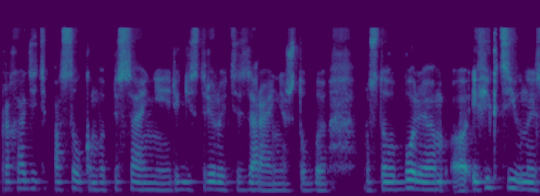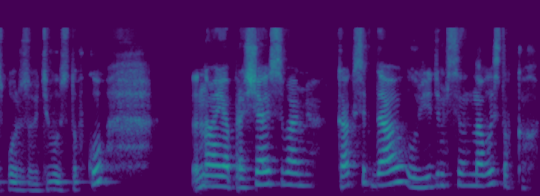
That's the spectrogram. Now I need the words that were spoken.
проходите по ссылкам в описании, регистрируйтесь заранее, чтобы просто более эффективно использовать выставку. Ну а я прощаюсь с вами. Как всегда, увидимся на выставках.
